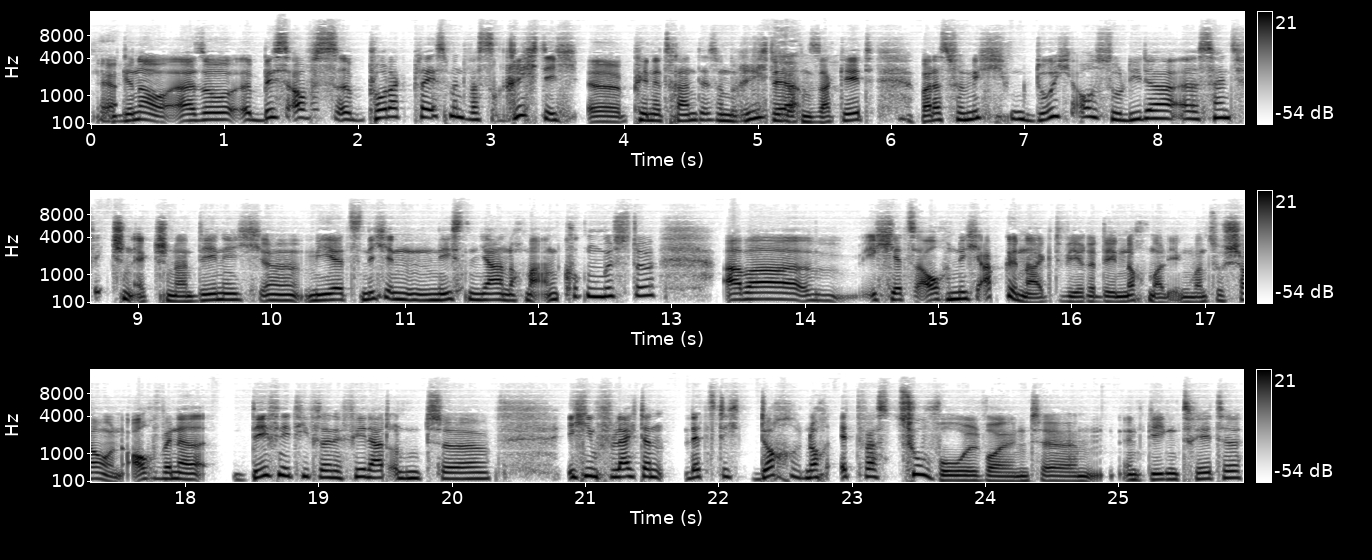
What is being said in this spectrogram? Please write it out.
Ja. genau. Also äh, bis aufs Product Placement, was richtig äh, penetrant ist und richtig Ja. auf den Sack geht, war das für mich ein durchaus solider äh, Science-Fiction-Actioner, den ich äh, mir jetzt nicht in den nächsten Jahren nochmal angucken müsste, aber äh, ich jetzt auch nicht abgeneigt wäre, den nochmal irgendwann zu schauen. Auch wenn er definitiv seine Fehler hat und äh, ich ihm vielleicht dann letztlich doch noch etwas zu wohlwollend ähm, entgegentrete,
